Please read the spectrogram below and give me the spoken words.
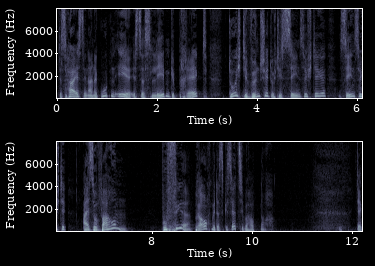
Das heißt, in einer guten Ehe ist das Leben geprägt durch die Wünsche, durch die Sehnsüchtige, Sehnsüchte. Also warum? Wofür brauchen wir das Gesetz überhaupt noch? Der,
